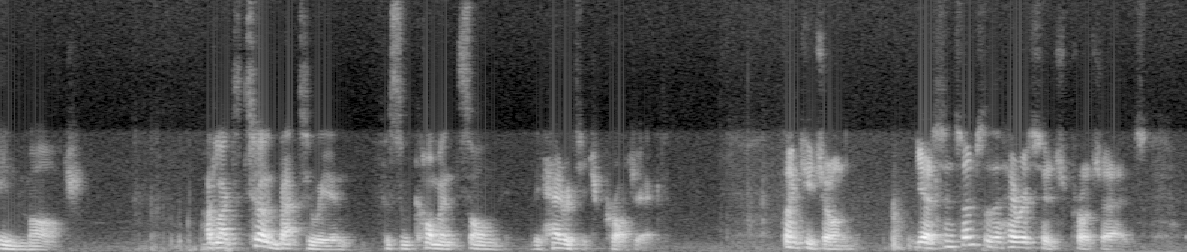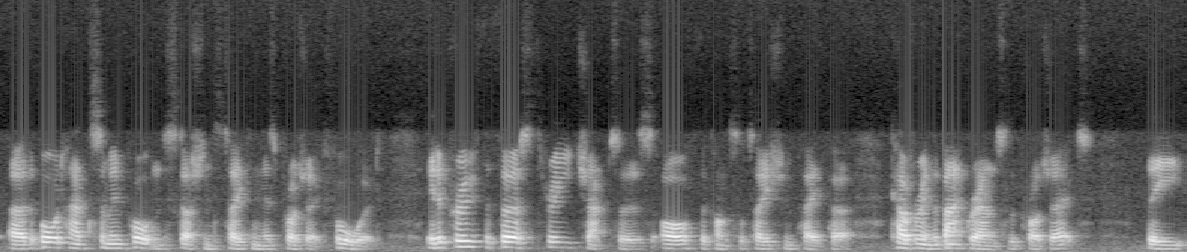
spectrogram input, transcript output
in March. I'd like to turn back to Ian for some comments on the Heritage Project. Thank you, John. Yes, in terms of the Heritage Project, uh, the board had some important discussions taking this project forward. It approved the first three chapters of the consultation paper covering the background to the project, the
